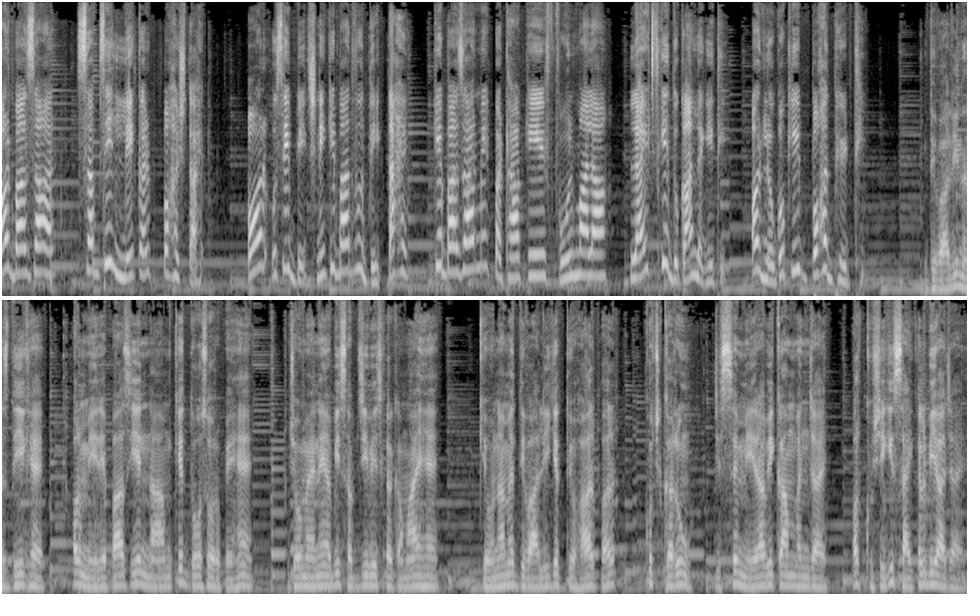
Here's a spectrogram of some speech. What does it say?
और बाज़ार सब्ज़ी लेकर पहुँचता है और उसे बेचने के बाद वो देखता है कि बाज़ार में पटाखे फूल माला लाइट्स की दुकान लगी थी और लोगों की बहुत भीड़ थी। दिवाली नज़दीक है और मेरे पास ये नाम के दो सौ रुपए हैं जो मैंने अभी सब्ज़ी बेचकर कमाए हैं। क्यों ना मैं दिवाली के त्योहार पर कुछ करूँ जिससे मेरा भी काम बन जाए और खुशी की साइकिल भी आ जाए।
